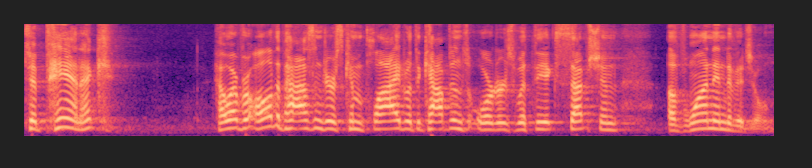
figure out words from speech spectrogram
to panic. However, all the passengers complied with the captain's orders with the exception of one individual,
